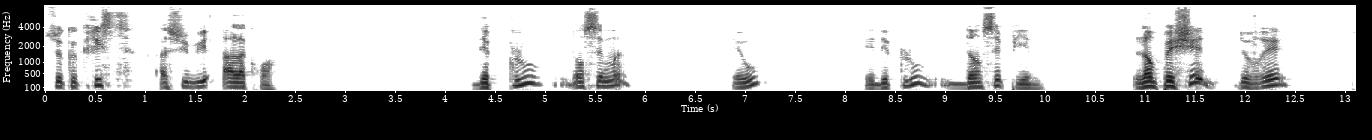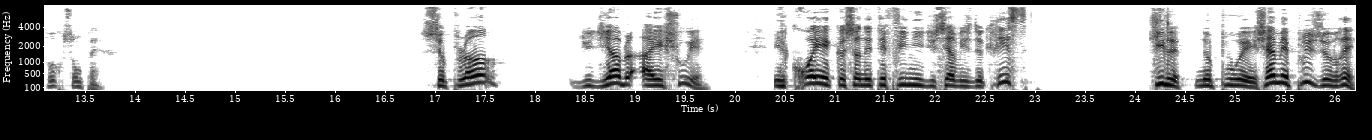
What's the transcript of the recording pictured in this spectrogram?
ce que Christ a subi à la croix. Des clous dans ses mains. Et où? Et des clous dans ses pieds. L'empêcher devrait pour son père. Ce plan du diable a échoué. Il croyait que c'en était fini du service de Christ, qu'il ne pourrait jamais plus œuvrer.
